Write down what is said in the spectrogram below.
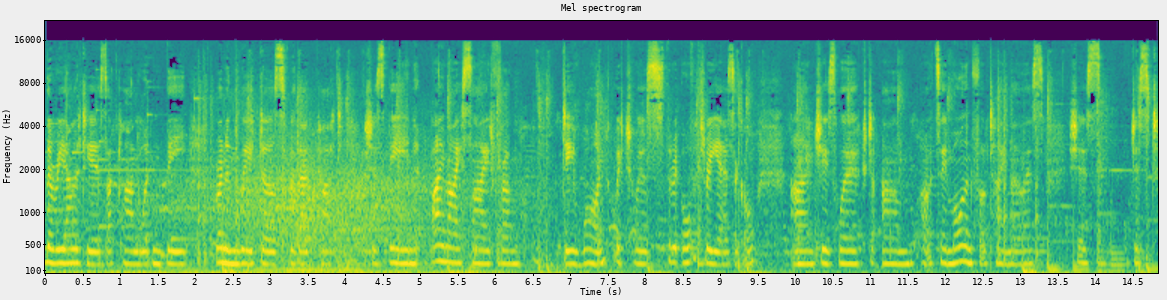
the reality is that CLAN wouldn't be running the way it does without Pat. She's been by my side from day one, which was three, over three years ago, and she's worked, um, I would say, more than full time hours. She's just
